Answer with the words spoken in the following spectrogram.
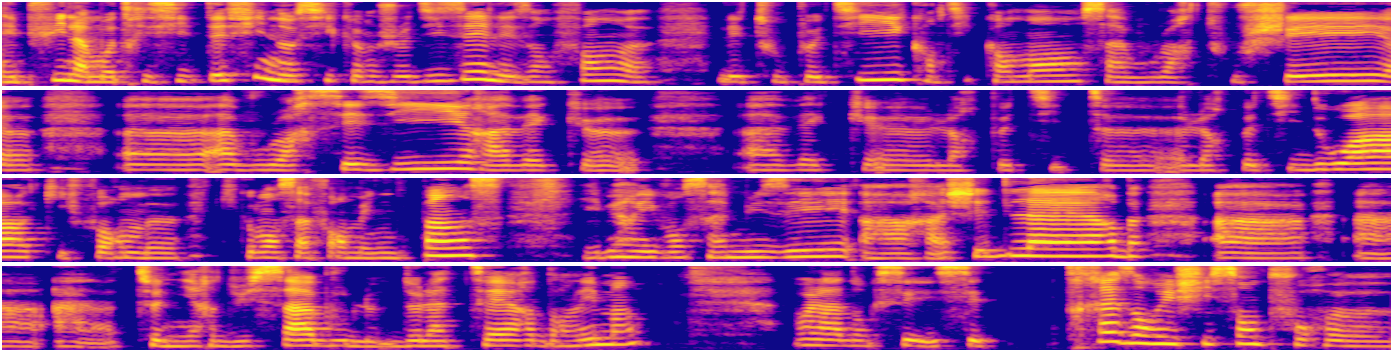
et puis la motricité fine aussi, comme je disais, les enfants, les tout petits, quand ils commencent à vouloir toucher, à vouloir saisir avec avec euh, leurs petites euh, leurs petits doigts qui forment commencent à former une pince. Eh bien ils vont s'amuser à arracher de l'herbe à, tenir du sable ou de la terre dans les mains. Voilà donc c'est très enrichissant pour euh,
